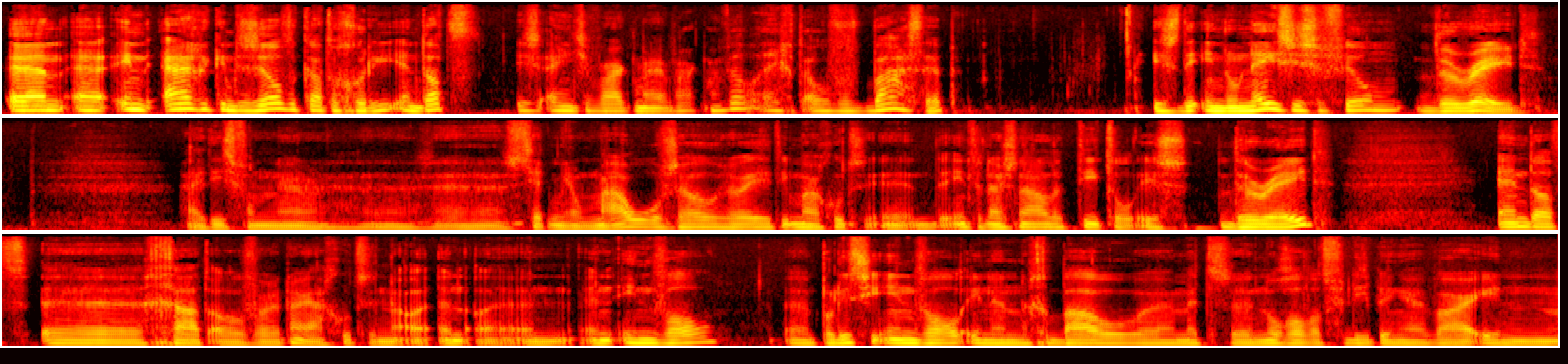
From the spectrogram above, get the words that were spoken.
En uh, in, eigenlijk in dezelfde categorie, en dat is eentje waar ik, me, waar ik me wel echt over verbaasd heb, is de Indonesische film The Raid. Hij heet iets van uh, On Mouw of zo, zo heet hij. Maar goed, de internationale titel is The Raid. En dat gaat over, nou ja, goed, een, een, een, een inval een politieinval in een gebouw met nogal wat verdiepingen... waarin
